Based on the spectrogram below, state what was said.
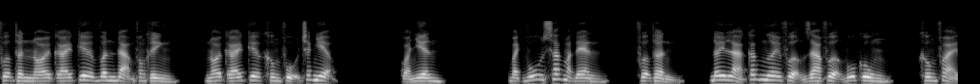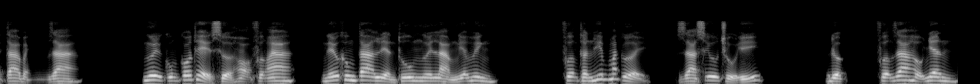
Phượng thần nói cái kia vân đạm phong khinh, nói cái kia không phụ trách nhiệm. Quả nhiên. Bạch Vũ sắc mặt đen, Phượng thần, đây là các ngươi Phượng gia Phượng Vũ cung, không phải ta Bạch gia. Ngươi cũng có thể sửa họ Phượng A, nếu không ta liền thu ngươi làm nghĩa huynh. Phượng thần híp mắt cười, ra siêu chủ ý. Được, Phượng gia hậu nhân,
